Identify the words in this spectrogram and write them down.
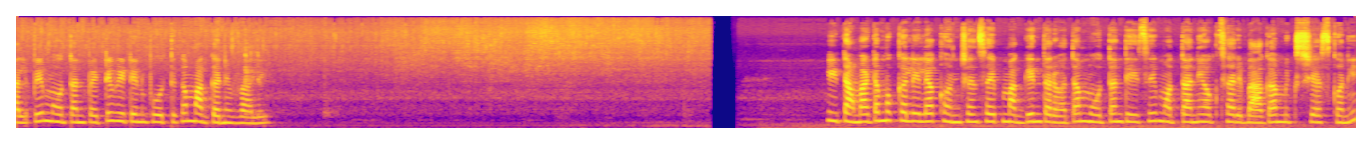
కలిపి మూతను పెట్టి వీటిని పూర్తిగా మగ్గనివ్వాలి. ఈ టమాటా ముక్కలు ఇలా కొంచెం సేపు మగ్గిన తర్వాత మూతను తీసి మొత్తాన్ని ఒకసారి బాగా మిక్స్ చేసుకొని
